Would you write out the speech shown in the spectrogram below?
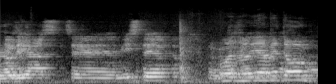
Buenos días, eh, mister. Buenos días, Beto.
